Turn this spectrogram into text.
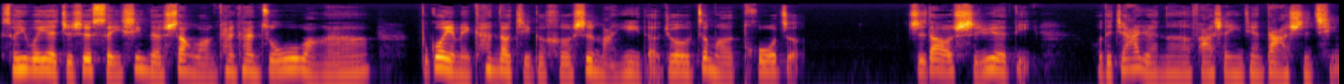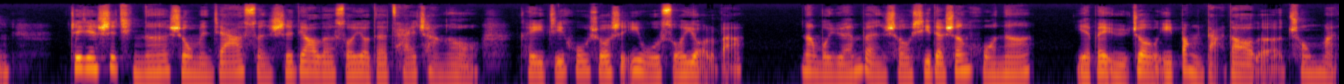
所以我也只是随性的上网看看租屋网啊，不过也没看到几个合适满意的，就这么拖着。直到十月底，我的家人呢发生一件大事情。这件事情呢，使我们家损失掉了所有的财产哦，可以几乎说是一无所有了吧。那我原本熟悉的生活呢，也被宇宙一棒打到了充满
